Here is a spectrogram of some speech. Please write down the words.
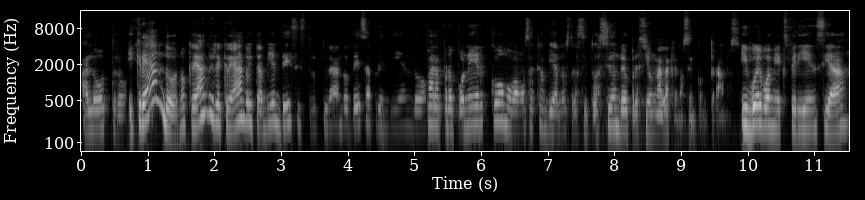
al otro y creando, ¿no? Creando y recreando y también desestructurando, desaprendiendo para proponer cómo vamos a cambiar nuestra situación de opresión a la que nos encontramos. Y vuelvo a mi experiencia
